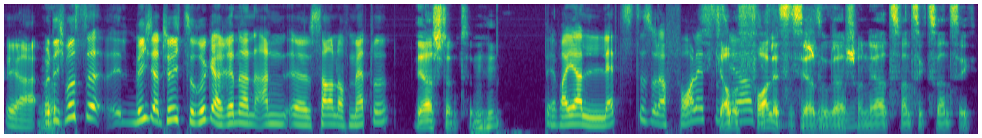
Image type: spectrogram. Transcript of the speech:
ja. Und ich musste mich natürlich zurückerinnern an äh, Sound of Metal. Ja, stimmt. Mhm. Der war ja letztes oder vorletztes Ich glaube, Jahr. vorletztes Jahr sogar schon, ja, 2020.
